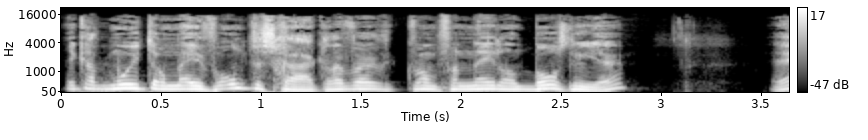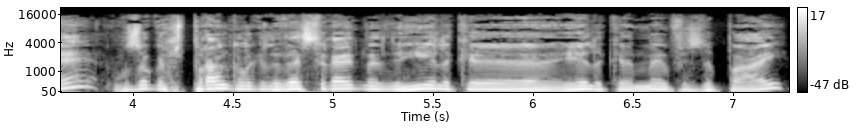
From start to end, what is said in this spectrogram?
Ik had moeite om even om te schakelen. Ik kwam van Nederland-Bosnië. Het was ook een sprankelijke wedstrijd met een heerlijke, heerlijke Memphis Depay.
